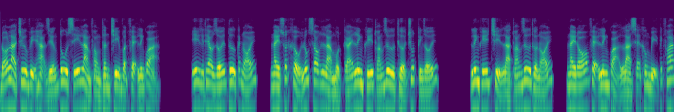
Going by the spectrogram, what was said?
đó là chư vị hạ giếng tu sĩ làm phòng thân chi vật phệ linh quả. Y theo giới tư cách nói, này xuất khẩu lúc sau là một cái linh khí thoáng dư thừa chút kính giới. Linh khí chỉ là thoáng dư thừa nói, này đó phệ linh quả là sẽ không bị kích phát.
